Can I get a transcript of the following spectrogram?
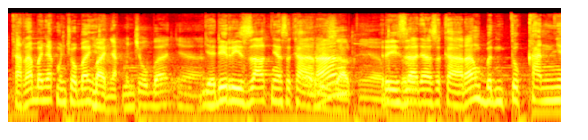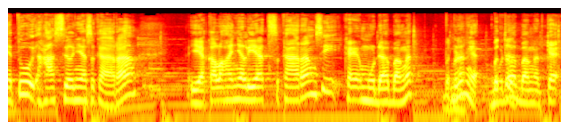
Karena banyak mencobanya. banyak mencobanya. Jadi resultnya sekarang, Resultnya, resultnya sekarang, bentukannya tuh hasilnya sekarang. Ya kalau hanya lihat sekarang sih kayak mudah banget, Benar, bener nggak? betul. Banget kayak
